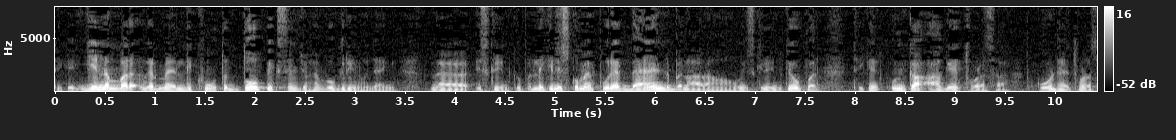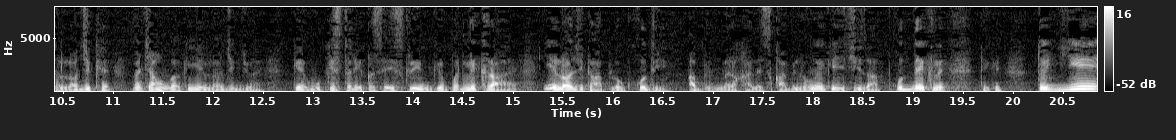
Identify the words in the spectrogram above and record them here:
ٹھیک ہے؟ یہ نمبر اگر میں لکھوں تو دو پکسل جو ہیں وہ گرین ہو جائیں گے اسکرین کے اوپر۔ لیکن اس کو میں پورے بینڈ بنا رہا ہوں اسکرین کے اوپر، ٹھیک ہے؟ ان کا آگے تھوڑا سا کوڈ ہے، تھوڑا سا لاجک ہے۔ میں چاہوں گا کہ یہ لاجک جو ہے کہ وہ کس طریقے سے اسکرین کے اوپر لکھ رہا ہے، یہ لاجک آپ لوگ خود ہی، اب میرا خیال اس قابل ہوں گے کہ یہ چیز آپ خود دیکھ لیں، ٹھیک ہے؟ تو یہ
